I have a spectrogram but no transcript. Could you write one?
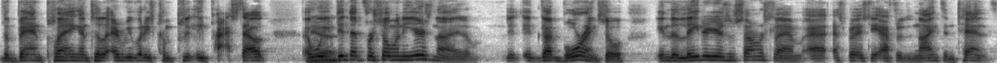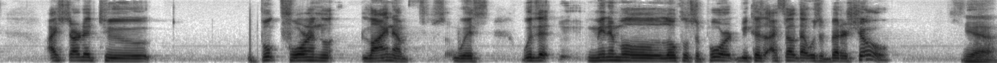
the band playing until everybody's completely passed out. And we did that for so many years now. It, it got boring. So in the later years of SummerSlam, especially after the 9th and tenth, I started to book foreign lineups with with a minimal local support because I felt that was a better show. yeah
